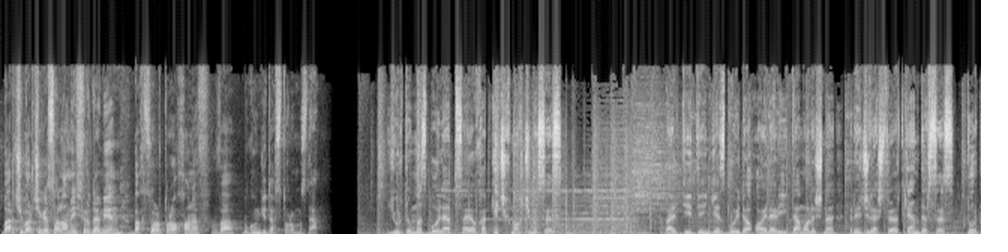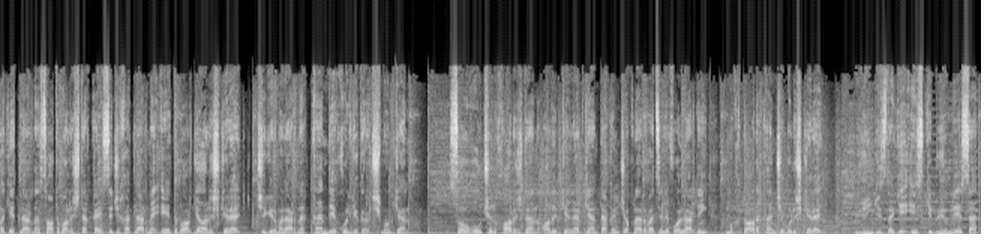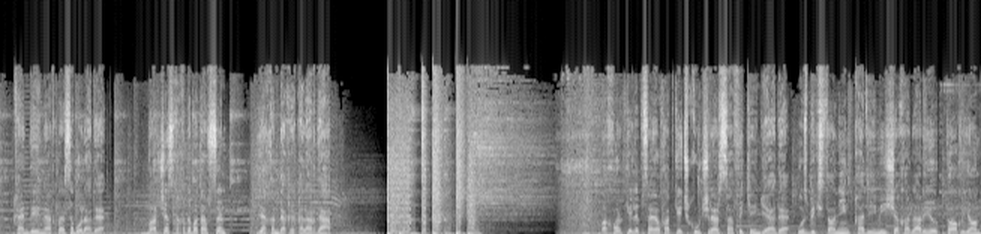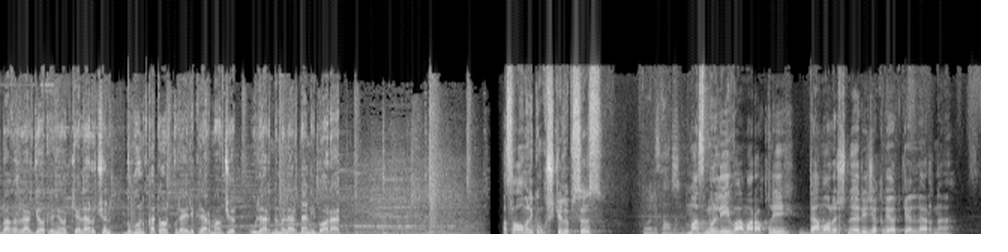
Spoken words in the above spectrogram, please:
barcha barchaga salom efirda men baxtiyor turoxonov va bugungi dasturimizda. Yurtimiz bo'ylab sayohatga chiqmoqchimisiz? Balki dengiz bo'yida oilaviy dam olishni rejalashtirayotgandirsiz? Tur paketlarini sotib olishda qaysi jihatlarni e'tiborga olish kerak? Chegirmalarni qanday qo'lga kiritish mumkin? Sovg'a uchun xorijdan olib kelinadigan taqinchoqlar va telefonlarning miqdori qancha bo'lishi kerak? Uyingizdagi eski buyumni esa qanday narxlasa bo'ladi? Barchasi haqida batafsil yaqin daqiqalarda. Bahor kelib sayohatga chiquvchilar safi kengayadi. O'zbekistonning qadimiy shaharlariyu tog' yon bag'irlarga otlanayotganlar uchun bugun qator qulayliklar mavjud. Ular nimalardan iborat? Assalomu alaykum xush kelibsiz. Mazmunli va maroqli dam olishni reja qilayotganlarni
